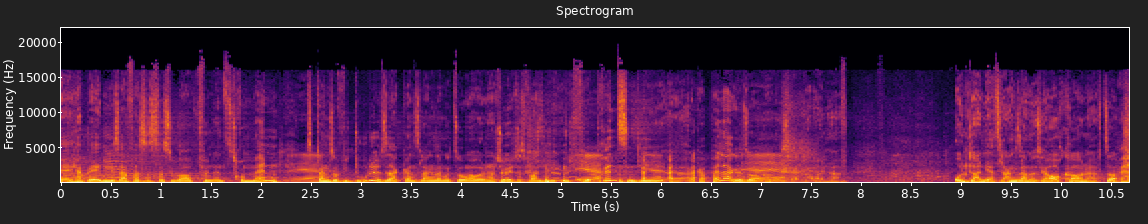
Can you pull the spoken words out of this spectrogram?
Ja, ich habe ja eben gesagt, was ist das überhaupt für ein Instrument? Es klang so wie Dudelsack ganz langsam gezogen, aber natürlich, das waren die vier Ja. Prinzen, die Ja. äh, a cappella gesungen Ja, haben. ja. Das ist ja grauenhaft. Und dann jetzt langsam ist ja auch grauenhaft. So.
